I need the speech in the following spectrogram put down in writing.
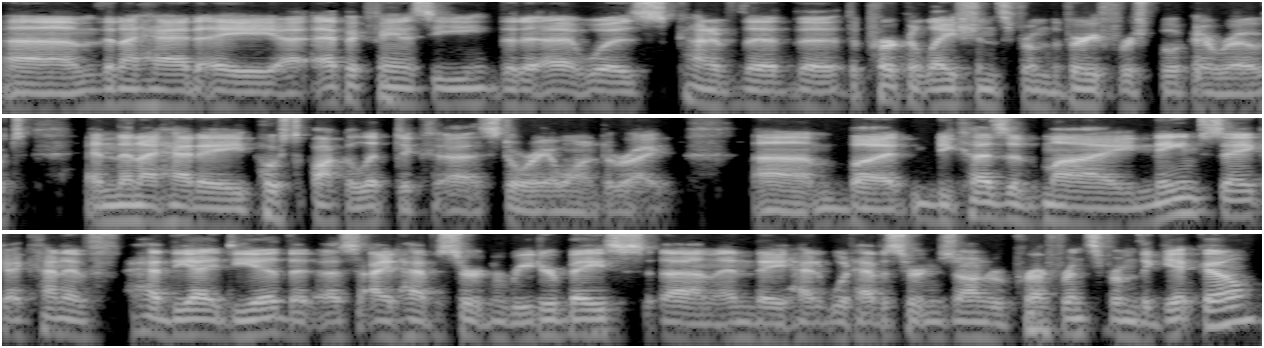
Um, then I had a, uh, epic fantasy that uh, was kind of the, the, the percolations from the very first book I wrote, and then I had a post apocalyptic uh, story I wanted to write. Um, but because of my namesake, I kind of had the idea that uh, I'd have a certain reader base, um, and they had would have a certain genre preference from the get go.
